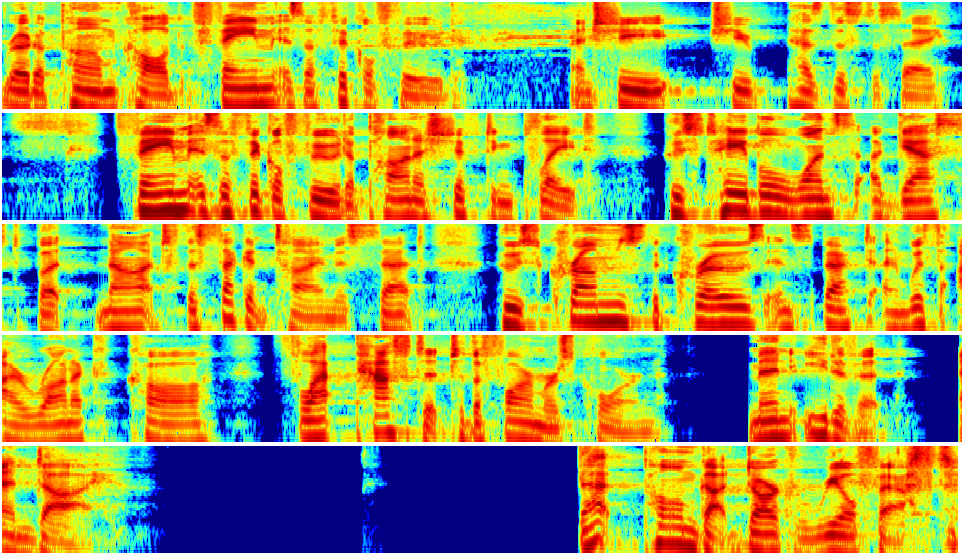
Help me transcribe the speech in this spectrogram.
wrote a poem called Fame is a Fickle Food, and she, she has this to say Fame is a fickle food upon a shifting plate whose table once a guest, but not the second time is set, whose crumbs the crows inspect, and with ironic caw, flat past it to the farmer's corn. Men eat of it and die. That poem got dark real fast.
